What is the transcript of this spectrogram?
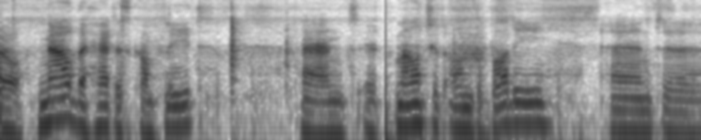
So now the head is complete and it mounted on the body and uh,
